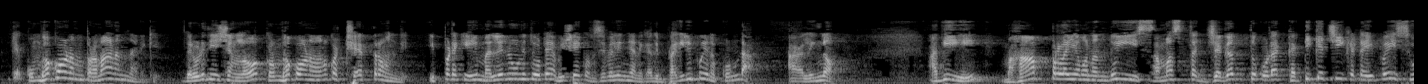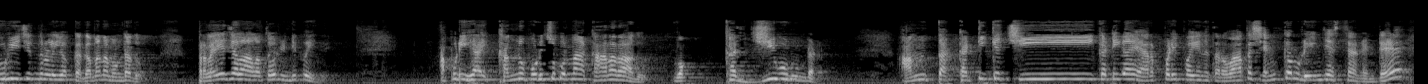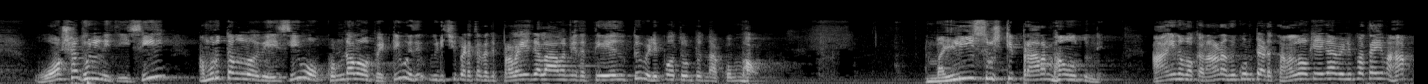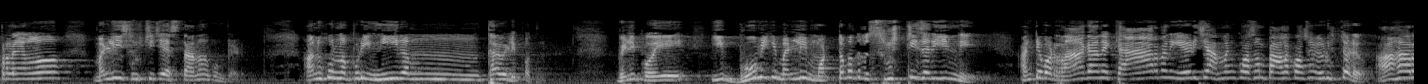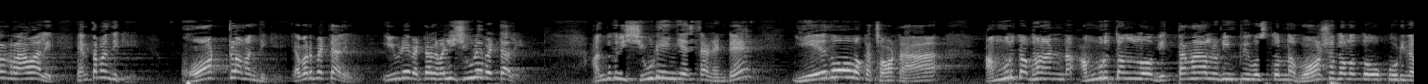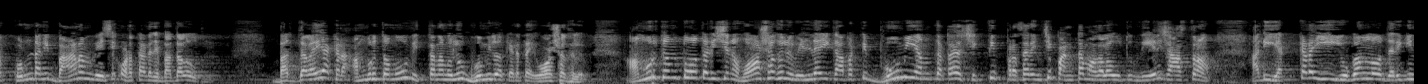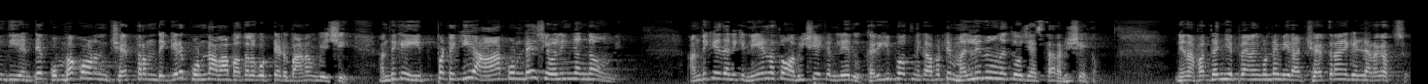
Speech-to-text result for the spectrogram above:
అంటే కుంభకోణం ప్రమాణం దానికి. ద్రవిడ దేశంలో కుంభకోణం అని ఒక క్షేత్రం ఉంది. ఇప్పటికీ మల్లె నూనెతోటే అభిషేకం శివలింగానికి. అది పగిలిపోయిన కుండ ఆ లింగం. అది మహాప్రళయమునందు ఈ సమస్త జగత్తు కూడా కటిక చీకటైపోయి సూర్యచంద్రుల యొక్క గమనం ఉండదు. ప్రళయ జలాలతో నిండిపోయింది. అప్పుడు ఇక కన్ను పొడుచుకున్నా కానరాదు. ఒక్క జీవుడు ఉండడు. అంత కటిక చీకటిగా ఏర్పడిపోయిన తర్వాత శంకరుడు ఏం చేస్తాడంటే ఓషధుల్ని తీసి అమృతంలో వేసి ఓ కుండలో పెట్టి విడి- విడిచిపెడతాడు. అది ప్రళయ జలాల మీద తేలుతూ వెళ్ళిపోతుంటుంది ఆ కుంభం. మళ్ళీ సృష్టి ప్రారంభం అవుతుంది ఆయన ఒకనాడు అనుకుంటాడు తనలోకేగా వెళ్ళిపోతాయి మహాప్రలయంలో మళ్ళీ సృష్టి చేస్తాను అనుకుంటాడు. అనుకున్నప్పుడు ఈ నీరంతా వెళ్ళిపోతుంది. వెళ్ళిపోయి ఈ భూమికి మళ్ళీ మొట్టమొదటి సృష్టి జరిగింది. అంటే వాడు రాగానే కేరమని ఏడిచి అన్నం కోసం పాల కోసం ఏడుస్తాడు. ఆహారం రావాలి. ఎంతమందికి? కోట్ల మందికి. ఎవరు పెట్టాలి? ఈవిడే పెట్టాలి మళ్ళీ శివుడే పెట్టాలి. అందుకని శివుడు ఏం చేస్తాడంటే ఏదో ఒక చోట అమృతభాండ అమృతంలో విత్తనాలు నింపి వస్తున్న ఓషధలతో కూడిన కుండని బాణం వేసి కొడతాడు. అది బద్దలవుతుంది. బద్దలై అక్కడ అమృతము విత్తనములు భూమిలో కెడతాయి ఓషధులు అమృతంతో తడిసిన ఓషధులు వెళ్ళాయి కాబట్టి భూమి అంతటా శక్తి ప్రసరించి పంట మొదలవుతుంది అని శాస్త్రం. అది ఎక్కడ ఈ యుగంలో జరిగింది అంటే కుంభకోణం క్షేత్రం దగ్గర కొండ అలా బదలగొట్టాడు బాణం వేసి. అందుకే ఇప్పటికీ ఆ కొండే శివలింగంగా ఉంది. అందుకే దానికి నీళ్ళతో అభిషేకం లేదు. కరిగిపోతుంది కాబట్టి మల్లె నూనెతో చేస్తారు అభిషేకం. నేను అబద్ధం చెప్పాను అనుకుంటే మీరు ఆ క్షేత్రానికి వెళ్ళి అడగచ్చు.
